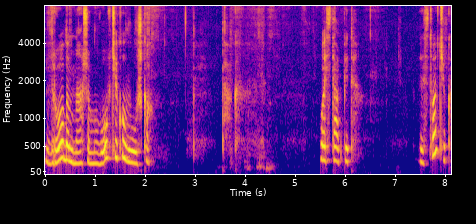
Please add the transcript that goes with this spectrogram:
Зробимо нашому вовчику вушка. Так. Ось так під листочок.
